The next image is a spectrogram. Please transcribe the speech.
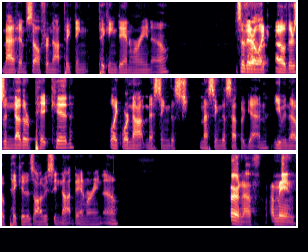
mad at himself for not picking picking Dan Marino. So they're like, oh, there's another Pitt kid. Like we're not messing this messing this up again, even though Pickett is obviously not Dan Marino. Fair enough. I mean,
